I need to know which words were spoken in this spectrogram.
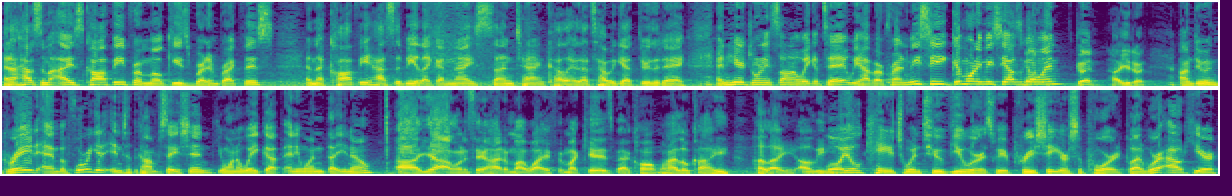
And I have some iced coffee from Moke's Bread and Breakfast, and that coffee has to be like a nice suntan color. That's how we get through the day. And here joining us on Wake Up Today, we have our friend Misi. Good morning, Misi. How's it going? Good. How you doing? I'm doing great. And before we get into the conversation, you want to wake up anyone that you know? Uh, yeah, I want to say hi to my wife and my kids back home. Hi, Lokahi. Halai, Ali. Loyal KHON2 viewers, we appreciate your support. But we're out here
